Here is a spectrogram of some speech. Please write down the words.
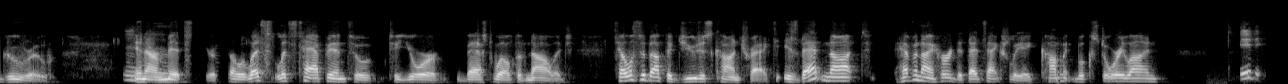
guru mm-hmm. in our mm-hmm. midst here. So let's let's tap into to your vast wealth of knowledge. Tell us about the Judas contract. Is that not haven't I heard that that's actually a comic book storyline? It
